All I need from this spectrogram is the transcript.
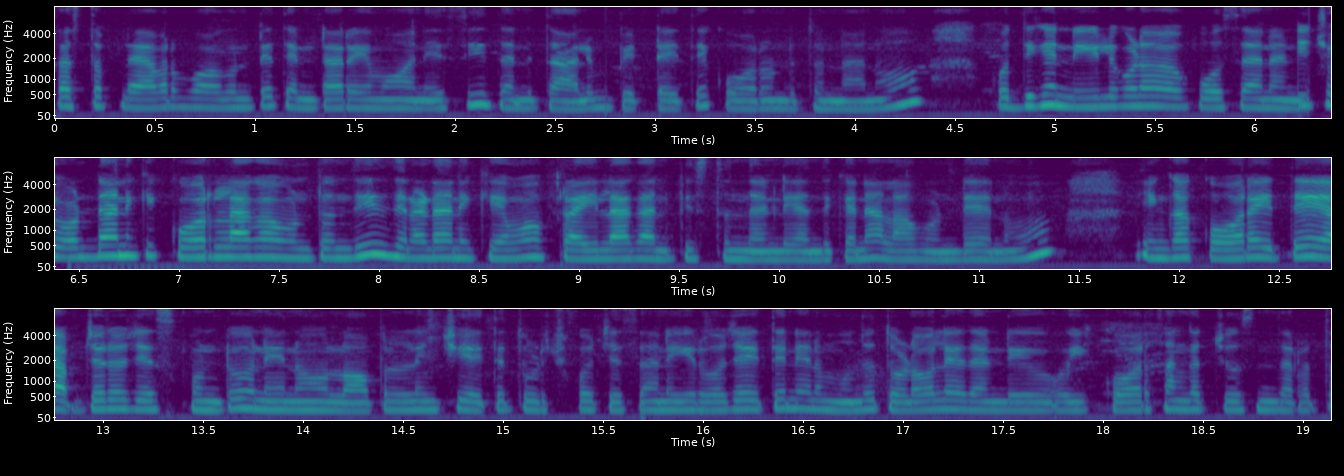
కాస్త ఫ్లేవర్ బాగుంటే తింటారేమో అనేసి దాన్ని తాలింపు పెట్టి అయితే కూర వండుతున్నాను. కొద్దిగా నీళ్ళు కూడా పోసానండి. చూడడానికి కూరలాగా ఉంటుంది తినడానికి ఏమో ఫ్రై లాగా అనిపిస్తుందండి. అందుకని అలా వండాను. ఇంకా కూర అయితే అబ్జర్వ్ చేసుకుంటూ నేను లోపల నుంచి అయితే తుడుచుకొచ్చేసాను. ఈ రోజు అయితే నేను ముందు తుడవలేదండి. ఈ కూర సంగతి చూసిన తర్వాత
